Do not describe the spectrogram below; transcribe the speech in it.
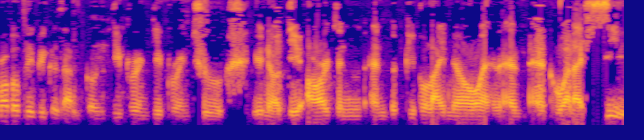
probably because I'm going deeper and deeper into, you know, the art and, and the people I know and, and, and what I see.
